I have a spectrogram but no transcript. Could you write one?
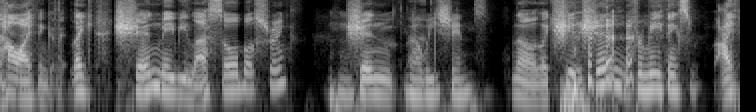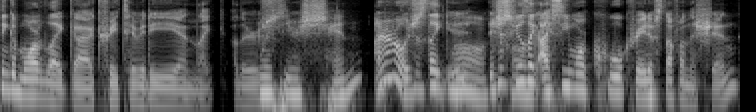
how I think of it. Like shin maybe less so about strength. Mhm. Shin You got wee shins. No like shin, shin for me thinks I think of more of like uh, creativity and like others. With your shin? I don't know. It's just like it, Oh, it just feels like I see more cool creative stuff on the shin,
